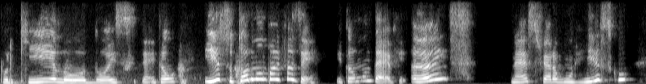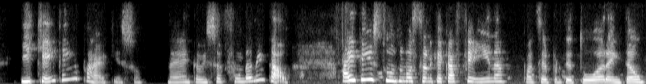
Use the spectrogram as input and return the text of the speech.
por quilo, dois. Então, isso todo mundo pode fazer e todo mundo deve. Antes, né, se tiver algum risco, e quem tem o Parkinson. Né? Então, isso é fundamental. Aí tem estudos mostrando que a cafeína pode ser protetora. Então,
